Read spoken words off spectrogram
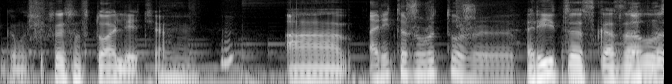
гомосексуалистом в что- туалете. Мгм. А А Рита Журы тоже Рита сказала,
